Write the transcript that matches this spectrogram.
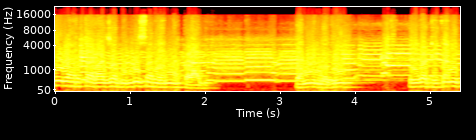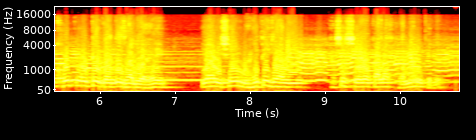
ही वार्ता राजा बिंबिसार यांना कळाली. त्यांनी नगरी एका ठिकाणी खूप मोठी गर्दी झाली आहे. याविषयी माहिती घ्यावी असे सेवकाला फरमान केले.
